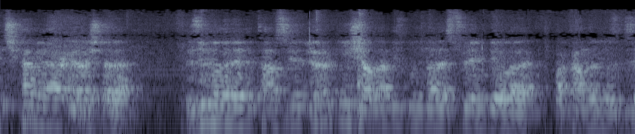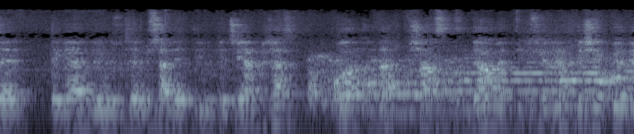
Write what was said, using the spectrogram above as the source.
deyip de çıkamayan arkadaşlara üzülmemelerini tavsiye ediyorum. İnşallah biz bunları sürekli olarak bakanlarımız bize ve genel müdürümüz bize müsaade ettiği müddetçe yapacağız. Bu anlamda şansımızın devam ettiğini söylüyorum. Teşekkür ediyorum.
